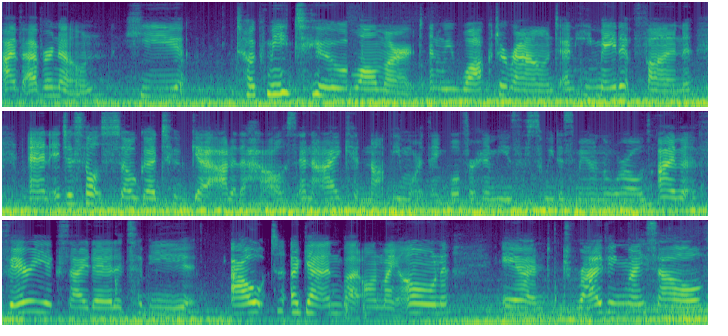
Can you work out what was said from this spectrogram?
I've ever known. He took me to Walmart and we walked around and he made it fun and it just felt so good to get out of the house and I could not be more thankful for him. He's the sweetest man in the world. I'm very excited to be out again but on my own and driving myself,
